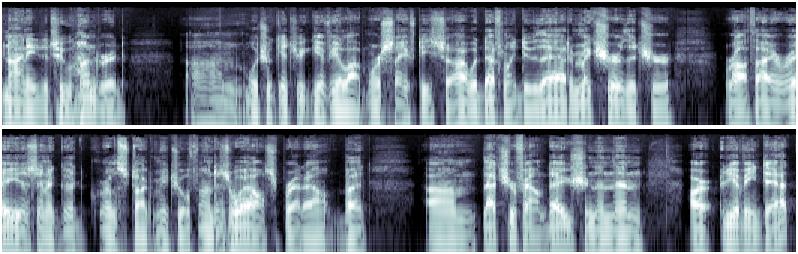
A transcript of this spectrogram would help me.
ninety to two hundred, um, which will get you give you a lot more safety. So I would definitely do that, and make sure that your Roth IRA is in a good growth stock mutual fund as well, spread out. But um, that's your foundation, and then are, do you have any debt?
